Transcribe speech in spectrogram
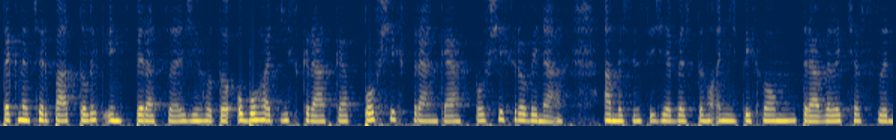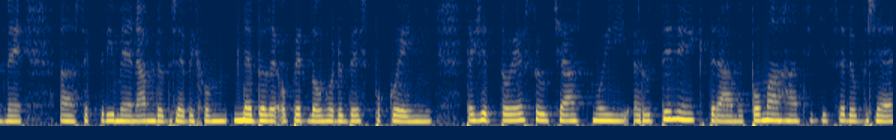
tak načerpá tolik inspirace, že ho to obohatí zkrátka po všech stránkách, po všech rovinách a myslím si, že bez toho, aniž bychom trávili čas s lidmi, eh, se kterými je nám dobře, bychom nebyli opět dlouhodobě spokojení. Takže to je součást mojí rutiny, která mi pomáhá cítit se dobře.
